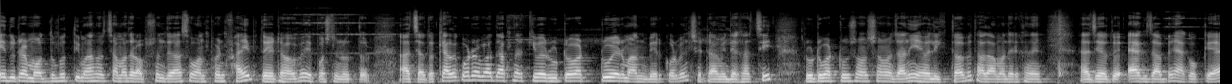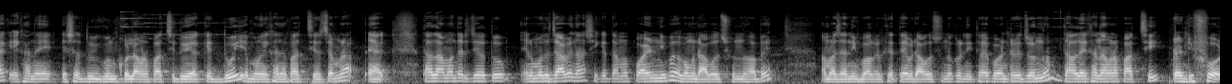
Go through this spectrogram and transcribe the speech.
এই দুটার মধ্যবর্তী মান হচ্ছে আমাদের অপশন দেওয়া আছে ওয়ান পয়েন্ট ফাইভ তো এটা হবে এই প্রশ্নের উত্তর। আচ্ছা তো ক্যালকুলেটার বাদে আপনার কীভাবে রুট ওভার টু এর মান বের করবেন সেটা আমি দেখাচ্ছি। রুট ওভার টু সমস্যা আমরা জানি, এভাবে লিখতে হবে। তাহলে আমাদের এখানে যেহেতু এক যাবে, এককে এক, এখানে এসে দুই গুণ করলে আমরা পাচ্ছি দুই একের দুই এবং এখানে পাচ্ছি হচ্ছে আমরা এক। তাহলে আমাদের যেহেতু এর মধ্যে যাবে না, সেক্ষেত্রে আমরা পয়েন্ট নিব এবং ডাবল শূন্য হবে। আমরা জানি বর্গের ক্ষেত্রে ডাবল শূন্য করে নিতে হয় পয়েন্টের জন্য। তাহলে এখানে আমরা পাচ্ছি টোয়েন্টি ফোর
